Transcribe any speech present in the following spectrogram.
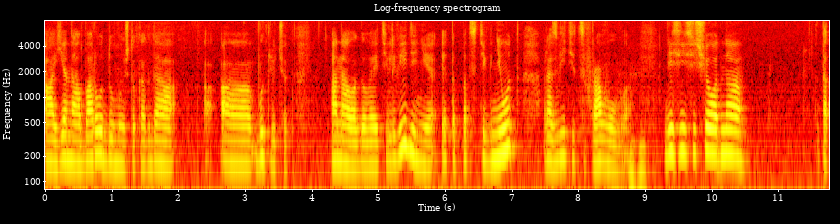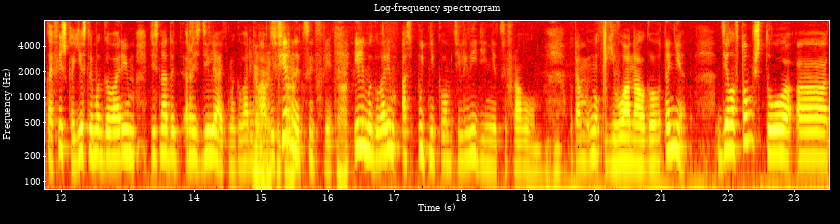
а я наоборот думаю, что когда а, выключат аналоговое телевидение, это подстегнет развитие цифрового. Угу. Здесь есть еще одна такая фишка. Если мы говорим, здесь надо разделять, мы говорим Давайте, об эфирной так. цифре так. или мы говорим о спутниковом телевидении цифровом, угу. потому ну его аналогового-то нет. Дело в том, что э,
